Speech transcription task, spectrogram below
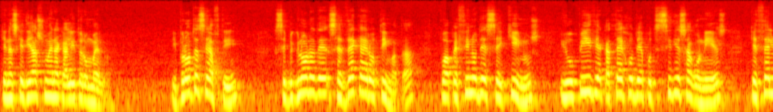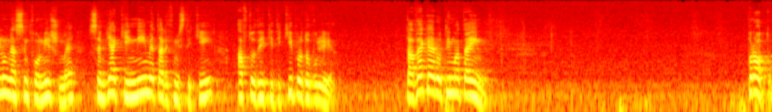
και να σχεδιάσουμε ένα καλύτερο μέλλον. Η πρόταση αυτή συμπυκνώνεται σε δέκα ερωτήματα που απευθύνονται σε εκείνους οι οποίοι διακατέχονται από τις ίδιες αγωνίες και θέλουν να συμφωνήσουμε σε μια κοινή μεταρρυθμιστική αυτοδιοικητική πρωτοβουλία. Τα δέκα ερωτήματα είναι Πρώτον,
